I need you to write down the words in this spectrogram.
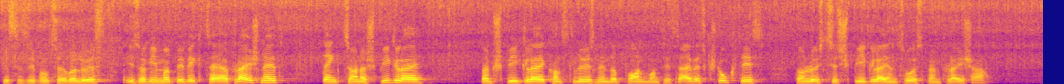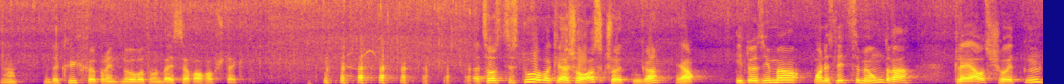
Bis es sich von selber löst. Ich sage immer, bewegt euer Fleisch nicht, denkt an ein Spiegelei. Beim Spiegelei kannst du lösen in der Pfanne, wenn das Eiweiß gestockt ist, dann löst das Spiegelei und so ist beim Fleisch auch. Ja? In der Küche verbrennt nur was, wenn weißer Rauch aufsteigt. Jetzt hast du aber gleich schon ausgeschalten, gell? Ja. Ich tue es immer, wenn ich das letzte Mal umdrehe, gleich ausschalten,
